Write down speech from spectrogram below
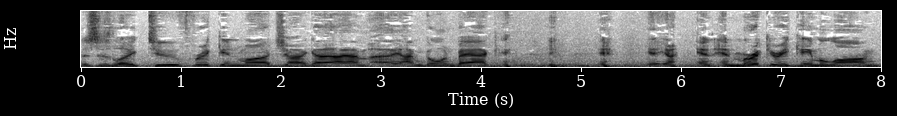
This is like too freaking much. I got, I'm, I, am i am going back. and, and Mercury came along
